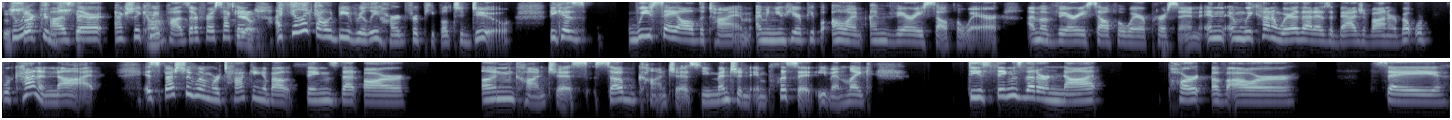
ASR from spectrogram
The can we pause step, there? Actually, can huh? we pause there for a second? Yes. I feel like that would be really hard for people to do because we say all the time i mean you hear people oh i'm i'm very self-aware i'm a very self-aware person and and we kind of wear that as a badge of honor but we're we're kind of not especially when we're talking about things that are unconscious subconscious you mentioned implicit even like these things that are not part of our say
